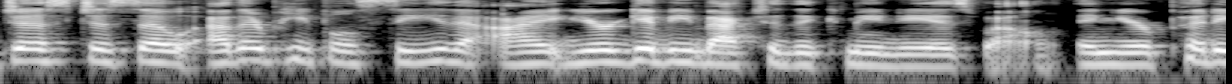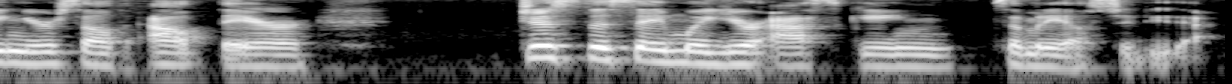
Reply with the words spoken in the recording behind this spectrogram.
just to so other people see that I you're giving back to the community as well, and you're putting yourself out there, just the same way you're asking somebody else to do that.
